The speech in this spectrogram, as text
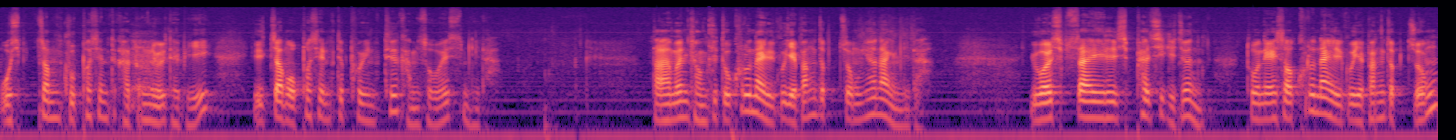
50.9% 가동률 대비 1.5%포인트 감소했습니다. 다음은 경기도 코로나19 예방접종 현황입니다. 6월 14일 18시 기준 도내에서 코로나19 예방접종,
